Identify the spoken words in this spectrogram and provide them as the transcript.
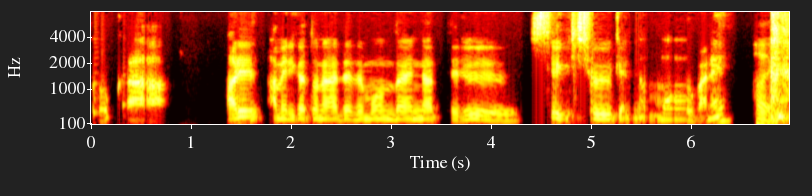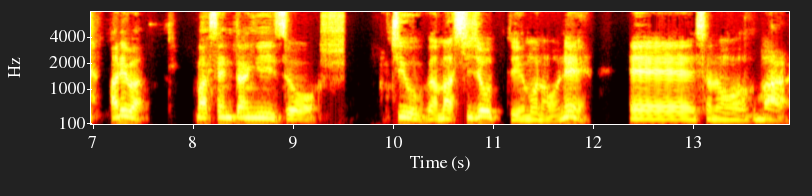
とか、あれ、アメリカとの間で問題になってる知的所有権のものとかね、はい、あるいは、まあ、先端技術を中国が、まあ、市場っていうものをね、えー、その、まあ、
